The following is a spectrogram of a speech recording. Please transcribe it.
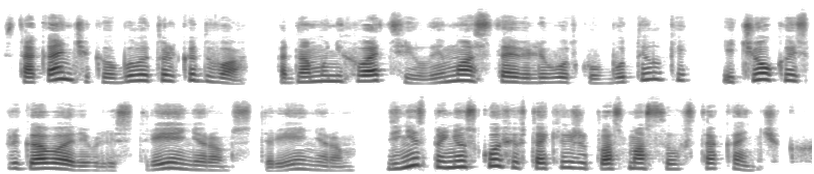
Стаканчиков было только два, одному не хватило, ему оставили водку в бутылке и, чокаясь, приговаривали с тренером, с тренером. Денис принес кофе в таких же пластмассовых стаканчиках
